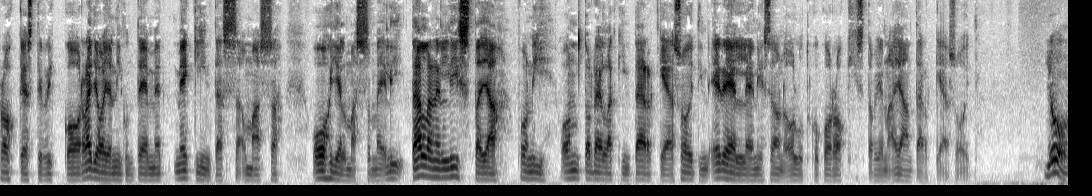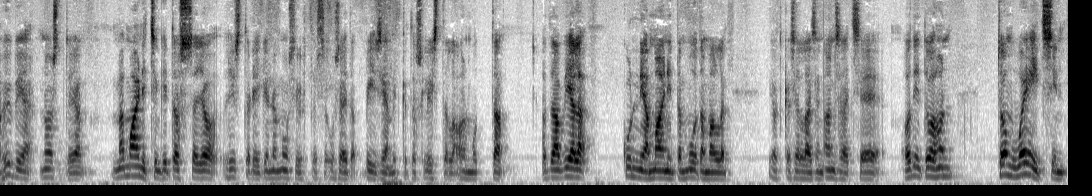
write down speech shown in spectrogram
rohkeasti rikkoo rajoja, niin kuin teemme mekin tässä omassa ohjelmassamme. Eli tällainen lista ja foni on todellakin tärkeä soitin edelleen, ja se on ollut koko rockhistorian ajan tärkeä soitin. Joo, hyviä nostoja. Mä mainitsinkin tuossa jo historiikin ja muusiyhteisössä useita biisejä, mitkä tuossa listalla on, mutta otetaan vielä kunnia maininta muutamalle, jotka sellaisen ansaitsee. Otin tuohon Tom Waitsin,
